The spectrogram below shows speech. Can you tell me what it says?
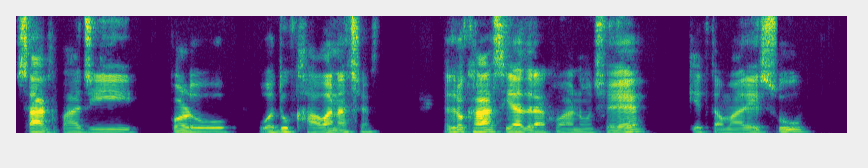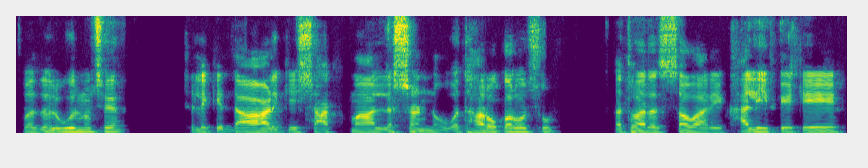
શાકભાજી, ફળો વધુ ખાવાના છે. મિત્રો, ખાસ યાદ રાખવાનું છે કે તમારે શું બદલવાનું છે? એટલે કે દાળ કે શાકમાં લસણનો વધારો કરો છો? અથવા સવારે ખાલી પેટે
